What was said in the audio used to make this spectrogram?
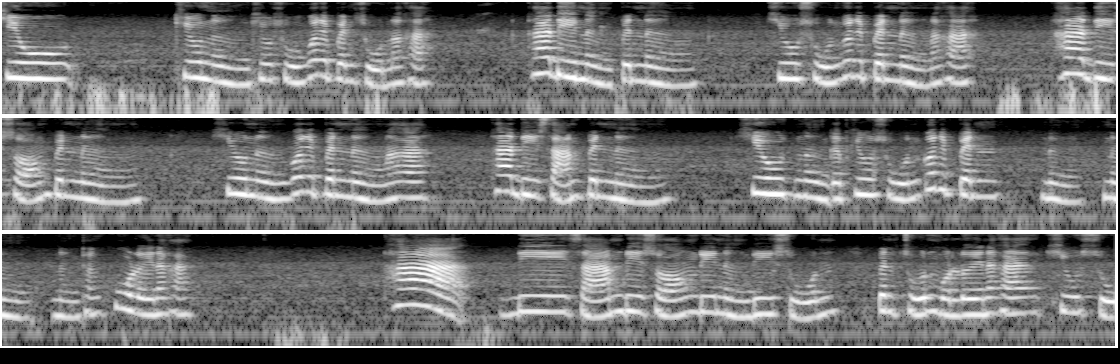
Q Q1 Q0 ก็จะเป็น 0 นะคะ ถ้า D1 เป็น 1 Q0 ก็จะเป็น 1 นะคะ ถ้า D2 เป็น 1 Q1 ก็จะเป็น 1 นะคะ ถ้า D3 เป็น 1 Q1 กับ Q0 ก็จะเป็น 1 1 1 ทั้งคู่เลยนะคะ ถ้า d สาม d สอง d หนึ่ง d ศูนย์เป็นศูนย์หมดเลยนะคะ q ศู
